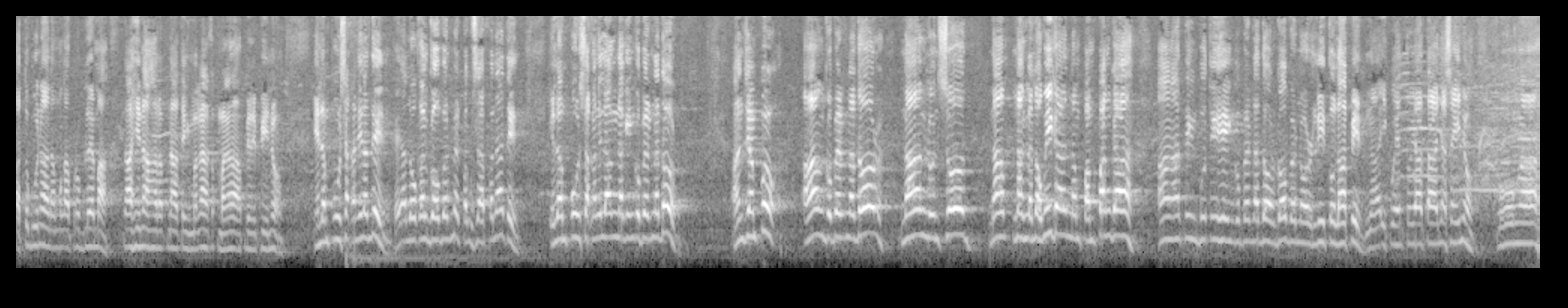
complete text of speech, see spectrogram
at tugunan ang mga problema na hinaharap nating mga, mga Pilipino. Ilan po sa kanila din, kaya local government, pag-usapan natin. Ilan po sa kanilang naging gobernador. Andyan po, ang gobernador ng lungsod ng, ng lalawigan ng Pampanga, ang ating butihing gobernador, Governor Lito Lapid, na ikwento yata niya sa inyo kung ah,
